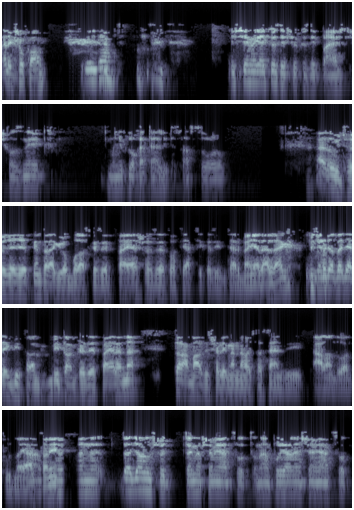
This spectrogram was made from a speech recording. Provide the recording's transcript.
Elég sokan. Igen. És én meg egy középső középpályást is hoznék, mondjuk Locatellit, azt szóló. Hát úgy, hogy egyébként a legjobb olasz középpályás azért ott játszik az Interben jelenleg. Úgyhogy az egy elég bitan, bitan középpálya lenne. Talán már az is elég lenne, hogyha Szenzi állandóan tudna játszani. De gyanús, hogy tegnap sem játszott, a Napoli ellen sem játszott.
